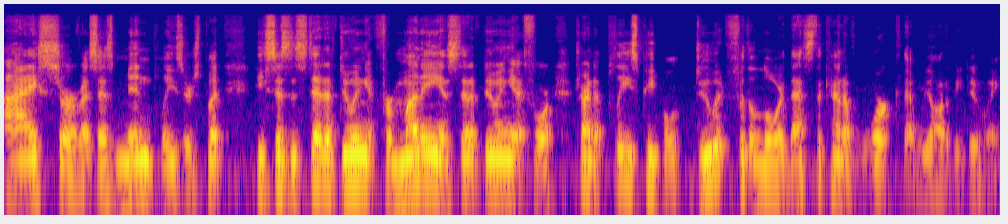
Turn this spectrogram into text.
eye service as men pleasers. But he says instead of doing it for money, instead of doing it for trying to please people, do it for the Lord. That's the kind of work that we ought to be doing.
